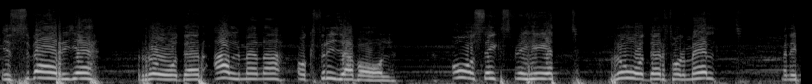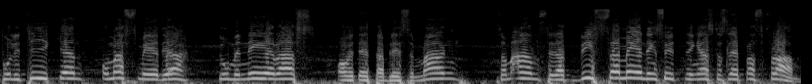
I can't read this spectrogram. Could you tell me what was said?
I Sverige råder allmänna och fria val. Åsiktsfrihet råder formellt, men i politiken och massmedia domineras av ett etablissemang som anser att vissa meningsyttringar ska släppas fram.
